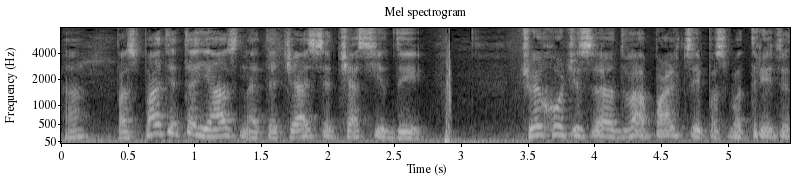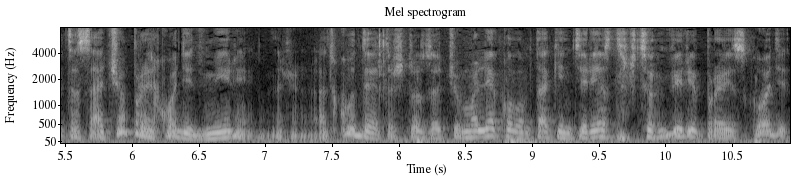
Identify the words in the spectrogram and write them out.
А? Поспать это ясно, это часть, часть еды. Что хочется два пальца и посмотреть это, а что происходит в мире? Откуда это, что за, что молекулам так интересно, что в мире происходит?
